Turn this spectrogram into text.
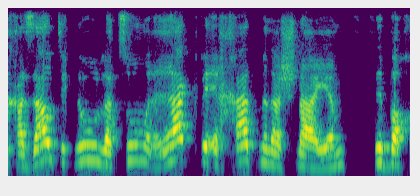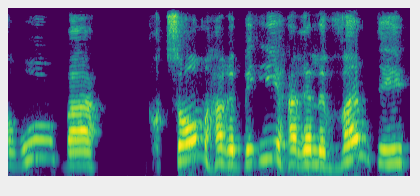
חז"ל תקנו לצום רק באחד מן השניים, ובחרו צום הרביעי הרלוונטי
